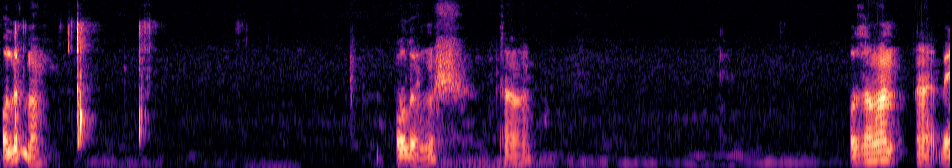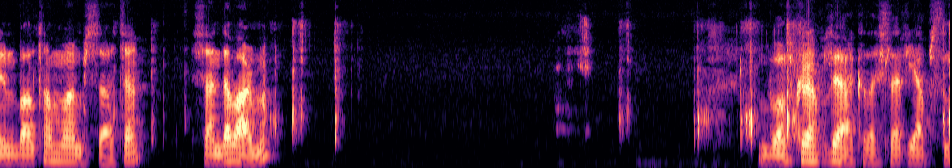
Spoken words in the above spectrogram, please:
Olur mu? Olurmuş. Tamam. O zaman ha, benim baltam varmış zaten. Sende var mı? Babam craftlıyor arkadaşlar yapsın.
